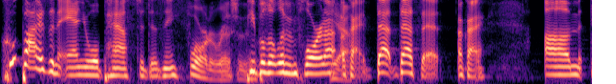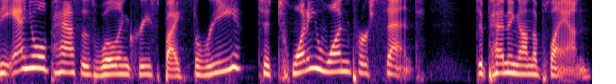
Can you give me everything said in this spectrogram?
who buys an annual pass to disney Florida residents. people that live in florida Yeah. okay that that's it okay um the annual passes will increase by 3 to 21% depending on the plan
